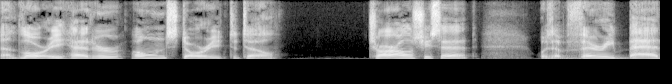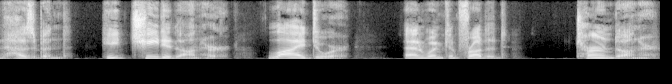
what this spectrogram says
And Lori had her own story to tell. Charles, she said, was a very bad husband. He'd cheated on her, lied to her, and when confronted, turned on her.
